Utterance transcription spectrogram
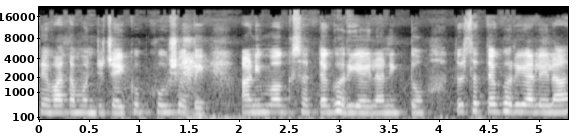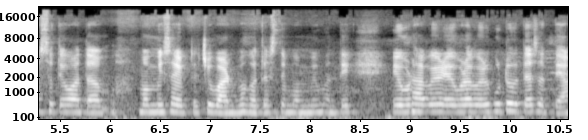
तेव्हा आता मंजूची आई खूप खुश होते. आणि मग सत्या घरी यायला निघतो. तर सत्या घरी आलेला असतो तेव्हा आता मम्मी साहेब त्याची वाट बघत असते. मम्मी म्हणते एवढा वेळ एवढा वेळ कुठे होत्या सत्या?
